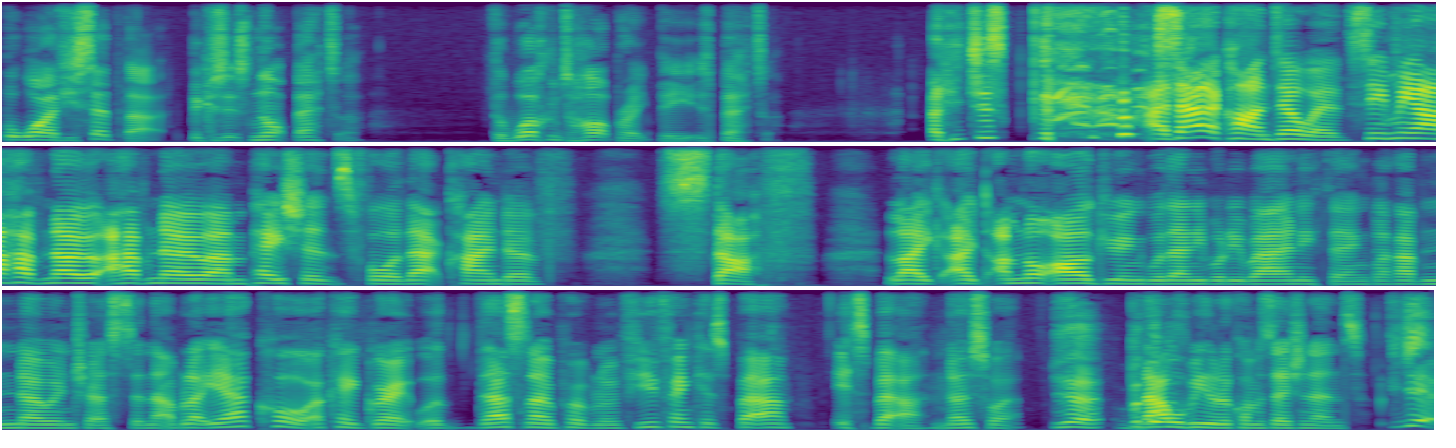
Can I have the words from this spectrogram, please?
but why have you said that? Because it's not better. The Welcome to Heartbreak beat is better. And he just, I, that I can't deal with. See me, I have no, I have no um, patience for that kind of stuff. Like I, I'm not arguing with anybody about anything. Like I have no interest in that. I'm like, yeah, cool, okay, great. Well, that's no problem. If you think it's better, it's better. No sweat. yeah, but that there will be where the conversation ends. yeah,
